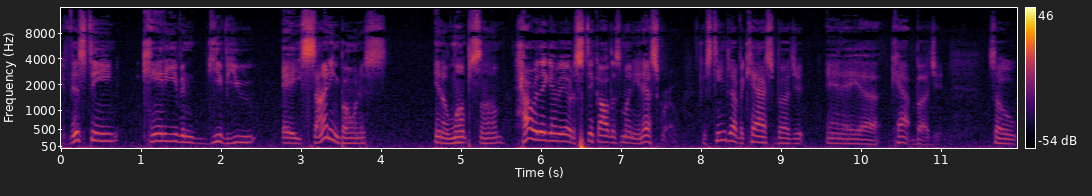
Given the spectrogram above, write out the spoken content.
if this team can't even give you a signing bonus in a lump sum, how are they going to be able to stick all this money in escrow? Because teams have a cash budget and a uh, cap budget. So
